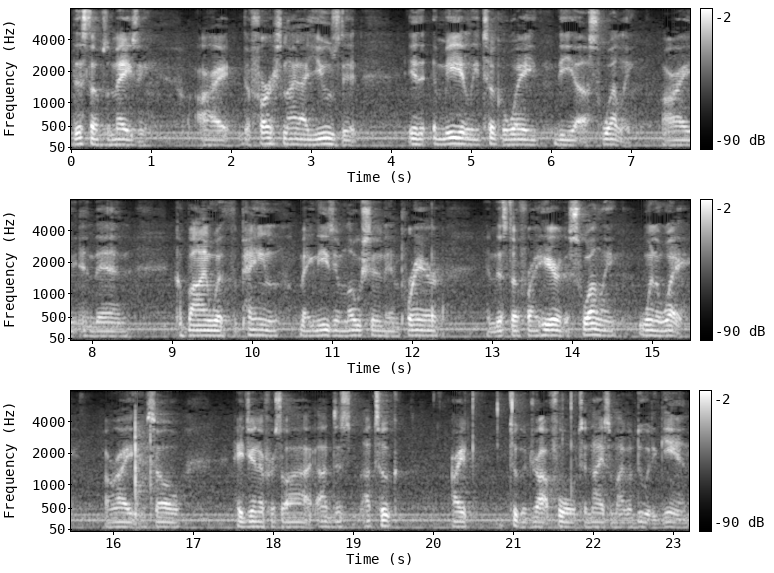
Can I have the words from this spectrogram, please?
this stuff is amazing. All right, the first night I used it, it immediately took away the uh, swelling. All right, and then combined with the pain magnesium lotion and prayer and this stuff right here, the swelling went away. All right. So, hey Jennifer, so I, I just I took I took a drop full tonight, so I'm not gonna do it again.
